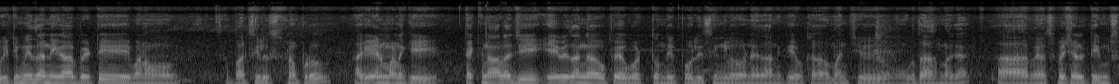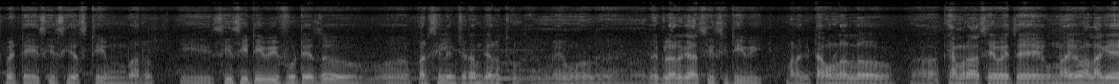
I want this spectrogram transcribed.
వీటి మీద నిఘా పెట్టి మనం పరిశీలిస్తున్నప్పుడు అగైన్ మనకి టెక్నాలజీ ఏ విధంగా ఉపయోగపడుతుంది పోలీసింగ్లో అనే దానికి ఒక మంచి ఉదాహరణగా మేము స్పెషల్ టీమ్స్ పెట్టి సిసిఎస్ టీం వారు ఈ సీసీటీవీ ఫుటేజ్ పరిశీలించడం జరుగుతుంది. మేము రెగ్యులర్గా సీసీటీవీ మనకి టౌన్లలో కెమెరాస్ ఏవైతే ఉన్నాయో అలాగే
